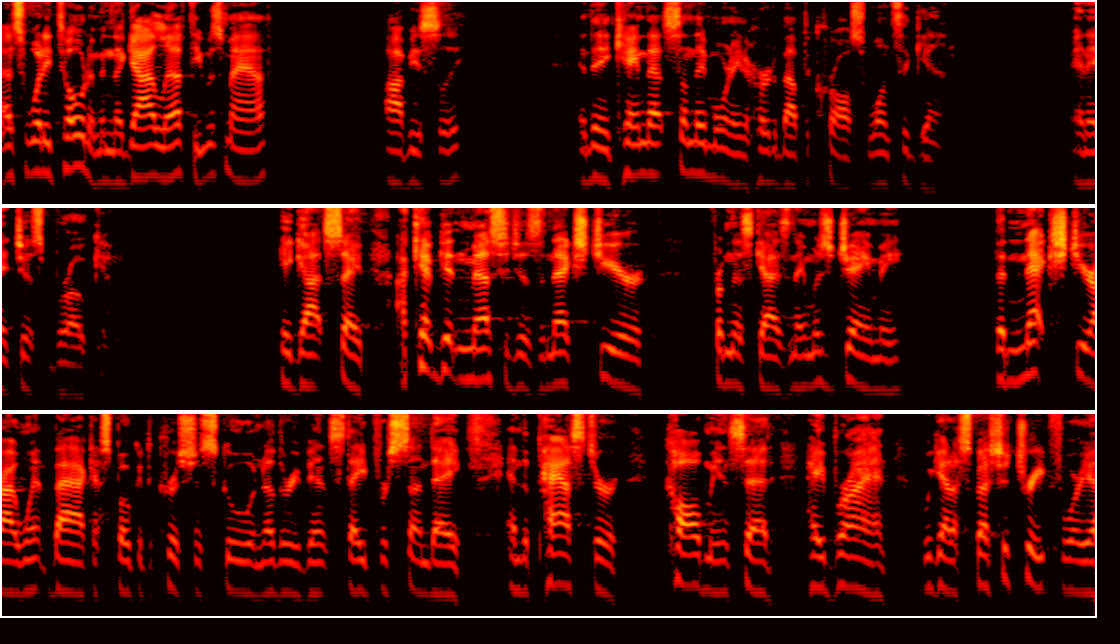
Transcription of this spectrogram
that's what he told him. And the guy left, he was mad, obviously. And then he came that Sunday morning and heard about the cross once again and it just broke him. He got saved. I kept getting messages the next year from this guy's name was Jamie. The next year I went back, I spoke at the Christian school, another event, stayed for Sunday, and the pastor called me and said, Hey, Brian, we got a special treat for you.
